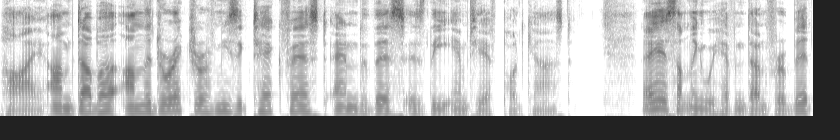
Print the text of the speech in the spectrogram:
Hi, I'm Dubber. I'm the director of Music Tech Fest, and this is the MTF podcast. Now, here's something we haven't done for a bit.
